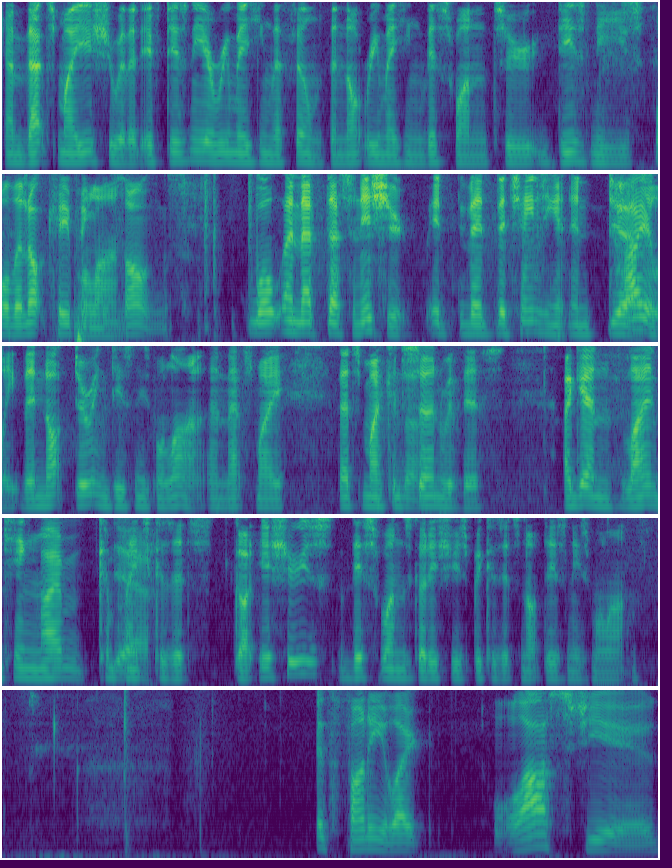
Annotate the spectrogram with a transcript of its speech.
And that's my issue with it. If Disney are remaking their films, they're not remaking this one to Disney's. well, they're not keeping Mulan. the songs. Well, and that that's an issue. It they're, they're changing it entirely. They're not doing Disney's Mulan, and that's my that's my concern with this. Again, Lion King I'm- complaints yeah. because it's got issues. This one's got issues because it's not Disney's Mulan. It's funny, like last year,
